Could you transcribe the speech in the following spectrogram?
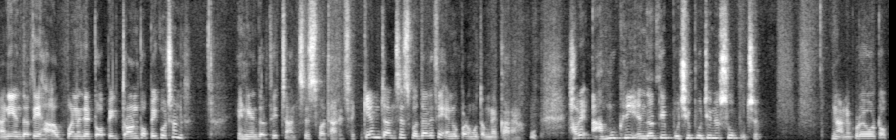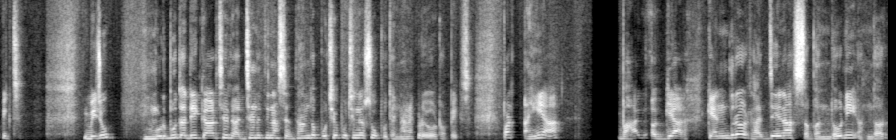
આની અંદરથી હા ઉપરના જે ટોપિક ત્રણ ટોપિકો છે ને એની અંદરથી ચાન્સીસ વધારે છે. કેમ ચાન્સીસ વધારે છે? એનું પણ હું તમને કારણ આપું. હવે આમુખની અંદરથી પૂછી પૂછીને શું પૂછે? નાનકડો એવો ટોપિક છે. બીજું, મૂળભૂત અધિકાર છે, રાજ્યનીતિના સિદ્ધાંતો પૂછી પૂછીને શું પૂછે? નાનકડો એવો ટોપિક છે. પણ અહીંયા ભાગ અગિયાર, કેન્દ્ર રાજ્યના સંબંધોની અંદર,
